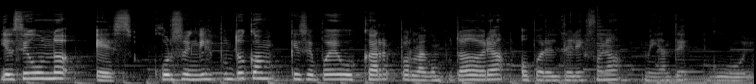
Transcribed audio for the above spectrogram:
Y el segundo es cursoinglés.com que se puede buscar por la computadora o por el teléfono mediante Google.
